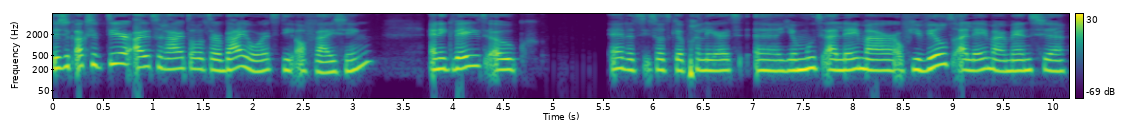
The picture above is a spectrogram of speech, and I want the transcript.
Dus ik accepteer uiteraard dat het erbij hoort, die afwijzing. En ik weet ook, hè, dat is iets wat ik heb geleerd, uh, je moet alleen maar, of je wilt alleen maar mensen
